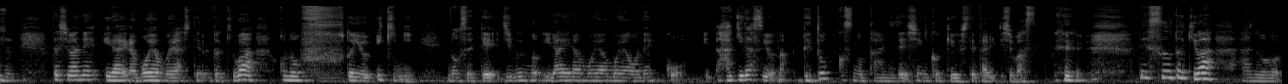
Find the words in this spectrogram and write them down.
私はねイライラモヤモヤしてる時はこの「ふー」という息に乗せて自分のイライラモヤモヤをねこう吐き出すようなデトックスの感じで深呼吸してたりします。で吸う時はあの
